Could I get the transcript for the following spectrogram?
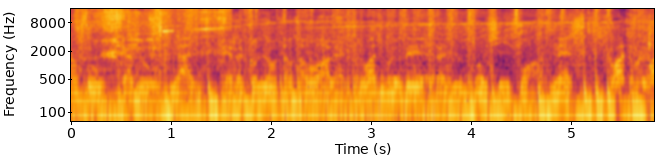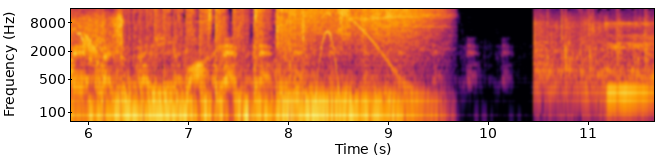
انفو كادو. لايف هذا كله تلقاوه على www.radiodouchi.net www.radiodouchi.net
